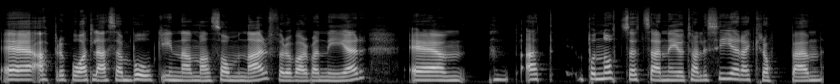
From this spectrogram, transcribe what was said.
Eh, apropå att läsa en bok innan man somnar för att varva ner. Eh, att på något sätt så neutralisera kroppen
